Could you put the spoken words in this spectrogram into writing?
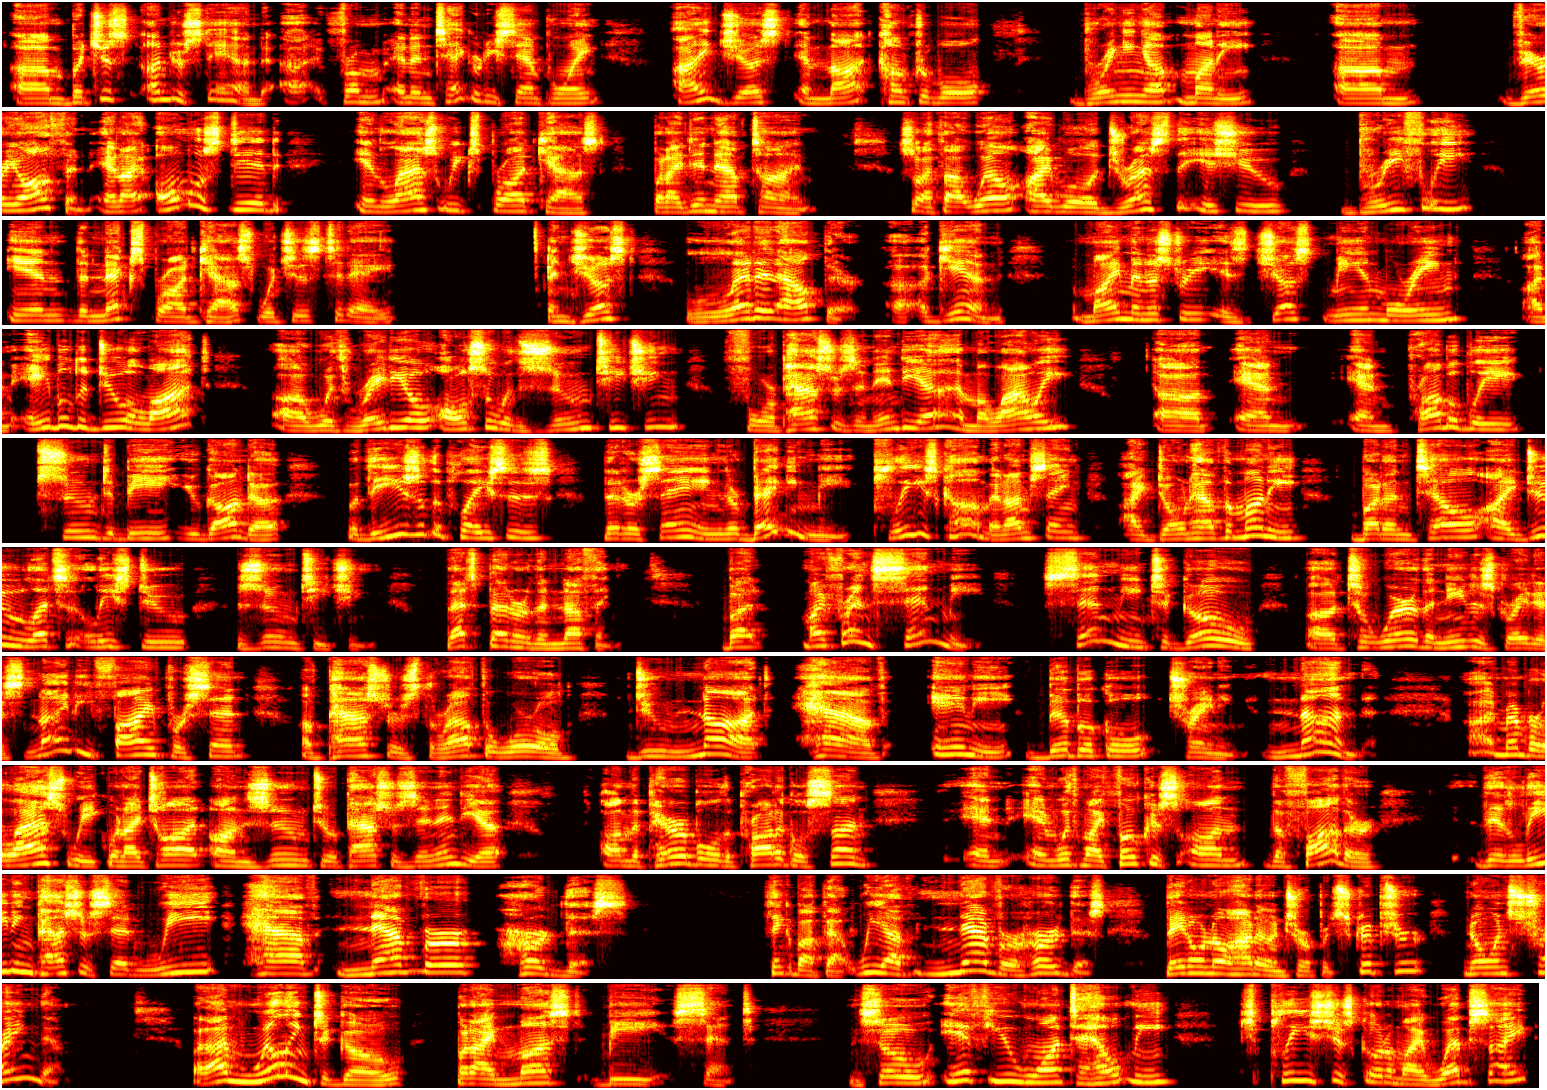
Um, but just understand uh, from an integrity standpoint, I just am not comfortable bringing up money um, very often. And I almost did in last week's broadcast, but I didn't have time. So I thought, well, I will address the issue briefly in the next broadcast, which is today, and just let it out there. Uh, again, my ministry is just me and Maureen. I'm able to do a lot uh, with radio, also with Zoom teaching for pastors in India and Malawi, uh, and and probably soon to be Uganda. But these are the places that are saying they're begging me, please come. And I'm saying I don't have the money, but until I do, let's at least do Zoom teaching. That's better than nothing. But my friends, send me, send me to go uh, to where the need is greatest. 95% of pastors throughout the world do not have any biblical training, none. I remember last week when I taught on Zoom to pastors in India on the parable of the prodigal son, and and with my focus on the father, the leading pastor said, "We have never heard this." Think about that. We have never heard this. They don't know how to interpret scripture. No one's trained them. But I'm willing to go, but I must be sent. And so if you want to help me, please just go to my website.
